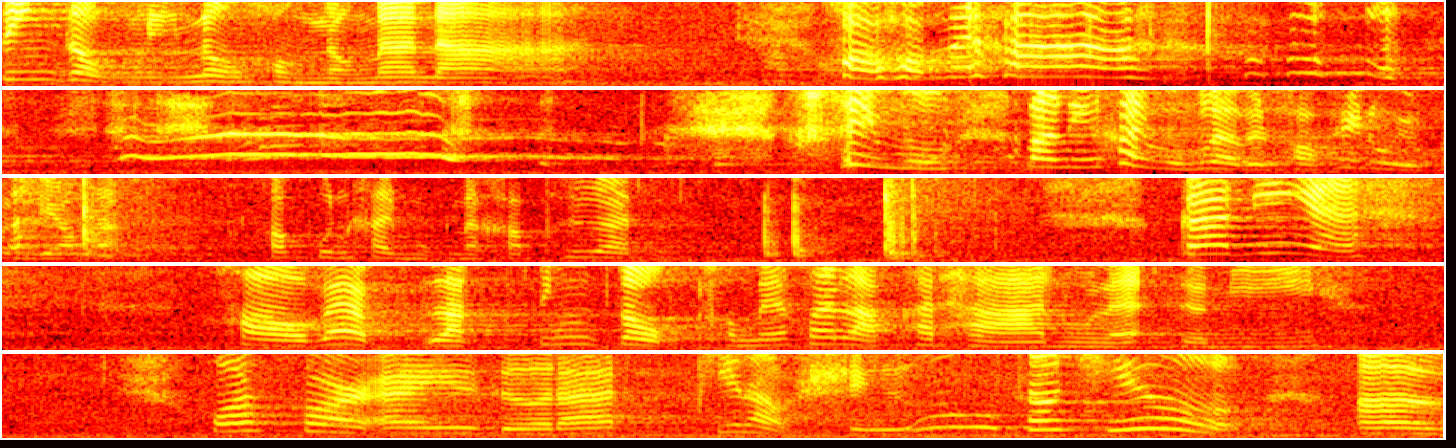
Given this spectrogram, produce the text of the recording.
จิ้งจกนิ้งหนงของน้องนานา ขอพบเลยค่ะ ไข่มุก ตอนนี้ไข่มุกเหลือเป็นพร็อพให้หนูอยู่คนเดียวละขอบคุณไข่มุกนะคะเพื่อน ก็นี่ไง เขาแบบหลักจิ้งจก เขาไม่ค่อยรักคาถาหนูแล้วเดี๋ยวนี้ What sport are you good at พี่เหล่าชื่อ so cute um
